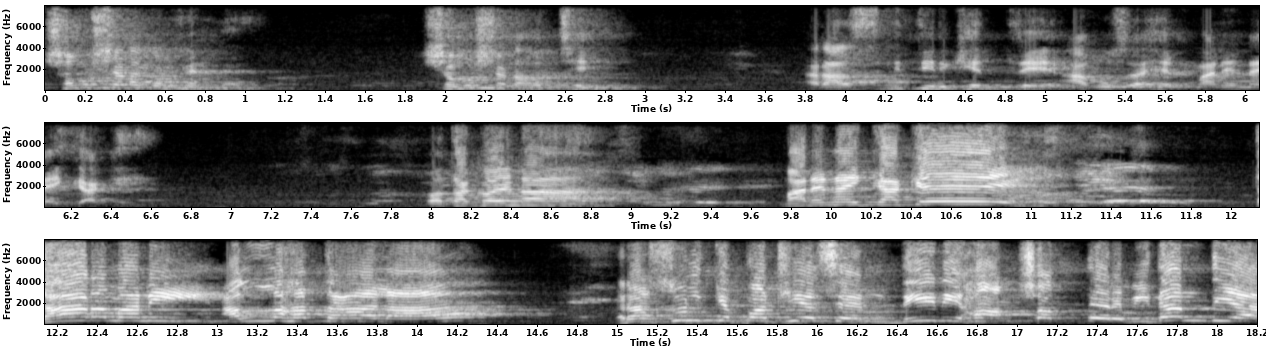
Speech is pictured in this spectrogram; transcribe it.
সমস্যাটা কোনখানে দেয়? সমস্যাটা হচ্ছে রাজনীতির ক্ষেত্রে আবু জাহেল মানে নাই কাকে? কথা কয় না? মানে নাই কাকে? তার মানে আল্লাহ তাআলা রাসূলকে পাঠিয়েছেন দিনই হক সত্যের বিধান দিয়া।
